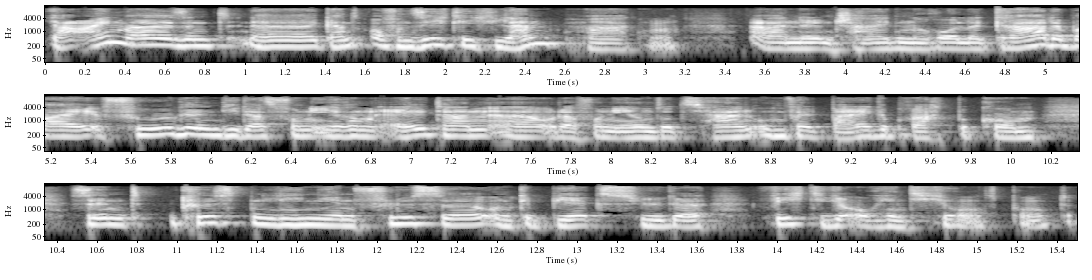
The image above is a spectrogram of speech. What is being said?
Ja, einmal sind äh, ganz offensichtlich Landmarken eine entscheidende Rolle. Gerade bei Vögeln, die das von ihren Eltern äh, oder von ihrem sozialen Umfeld beigebracht bekommen, sind Küstenlinien, Flüsse und Gebirgszüge wichtige Orientierungspunkte.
